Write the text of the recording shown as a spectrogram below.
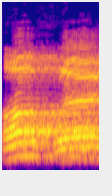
of blood.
